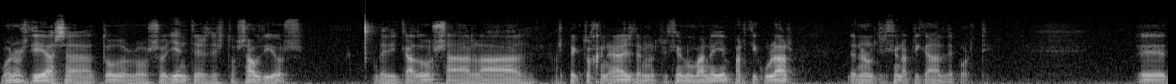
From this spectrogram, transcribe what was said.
Buenos días a todos los oyentes de estos audios dedicados a los aspectos generales de la nutrición humana y en particular de la nutrición aplicada al deporte. Eh,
